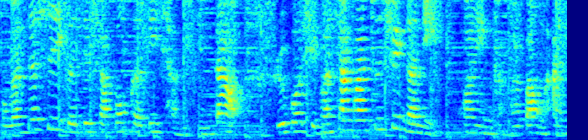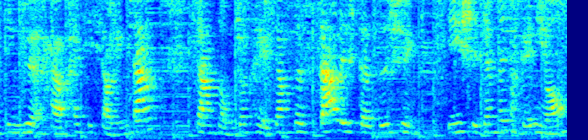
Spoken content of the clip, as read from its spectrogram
我们这是一个介绍风格地产的频道，如果喜欢相关资讯的你，欢迎赶快帮我们按订阅，还有开启小铃铛，这样子我们就可以将最 stylish 的资讯第一时间分享给你哦。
